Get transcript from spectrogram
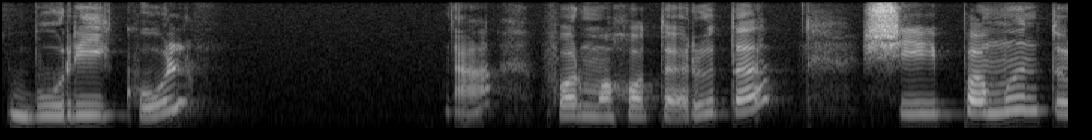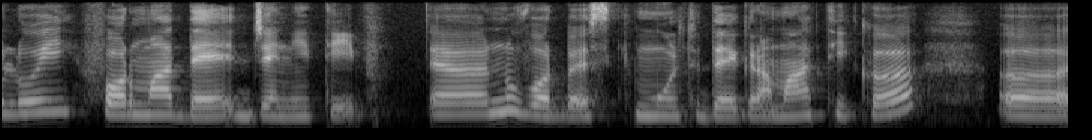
buricul, da? formă hotărâtă, și pământului forma de genitiv. Uh, nu vorbesc mult de gramatică uh,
